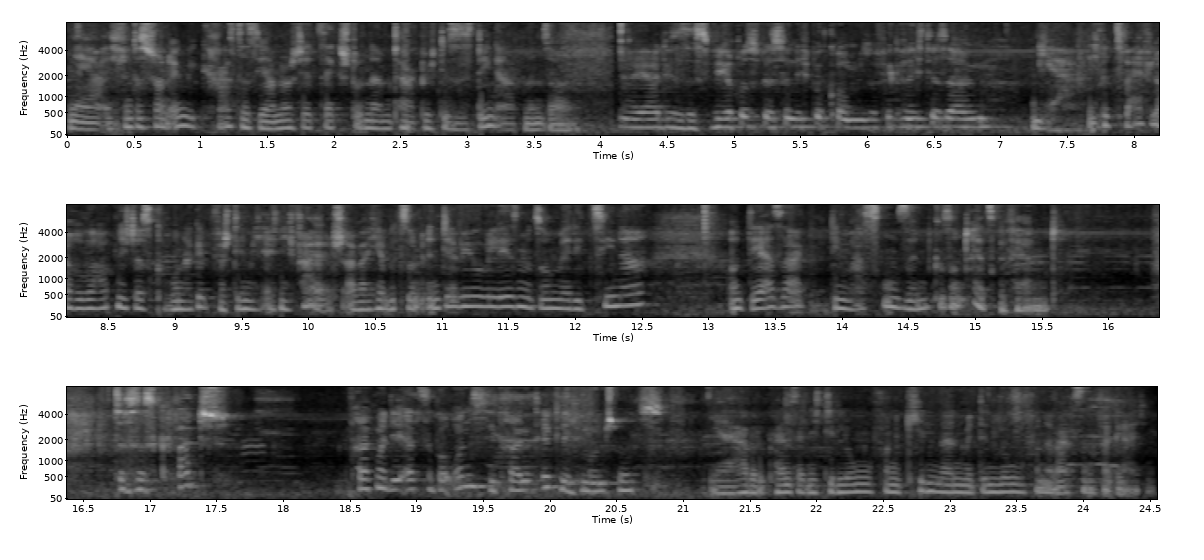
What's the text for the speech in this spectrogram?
Naja, ich finde es schon irgendwie krass, dass Janosch jetzt sechs Stunden am Tag durch dieses Ding atmen soll. Naja, dieses Virus wirst du nicht bekommen, so viel kann ich dir sagen. Ja, ich bezweifle auch überhaupt nicht, dass es Corona gibt, verstehe mich echt nicht falsch. Aber ich habe jetzt so ein Interview gelesen mit so einem Mediziner und der sagt, die Masken sind gesundheitsgefährdend. Das ist Quatsch. Frag mal die Ärzte bei uns, die tragen täglich Mundschutz. Ja, aber du kannst ja nicht die Lungen von Kindern mit den Lungen von Erwachsenen vergleichen.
